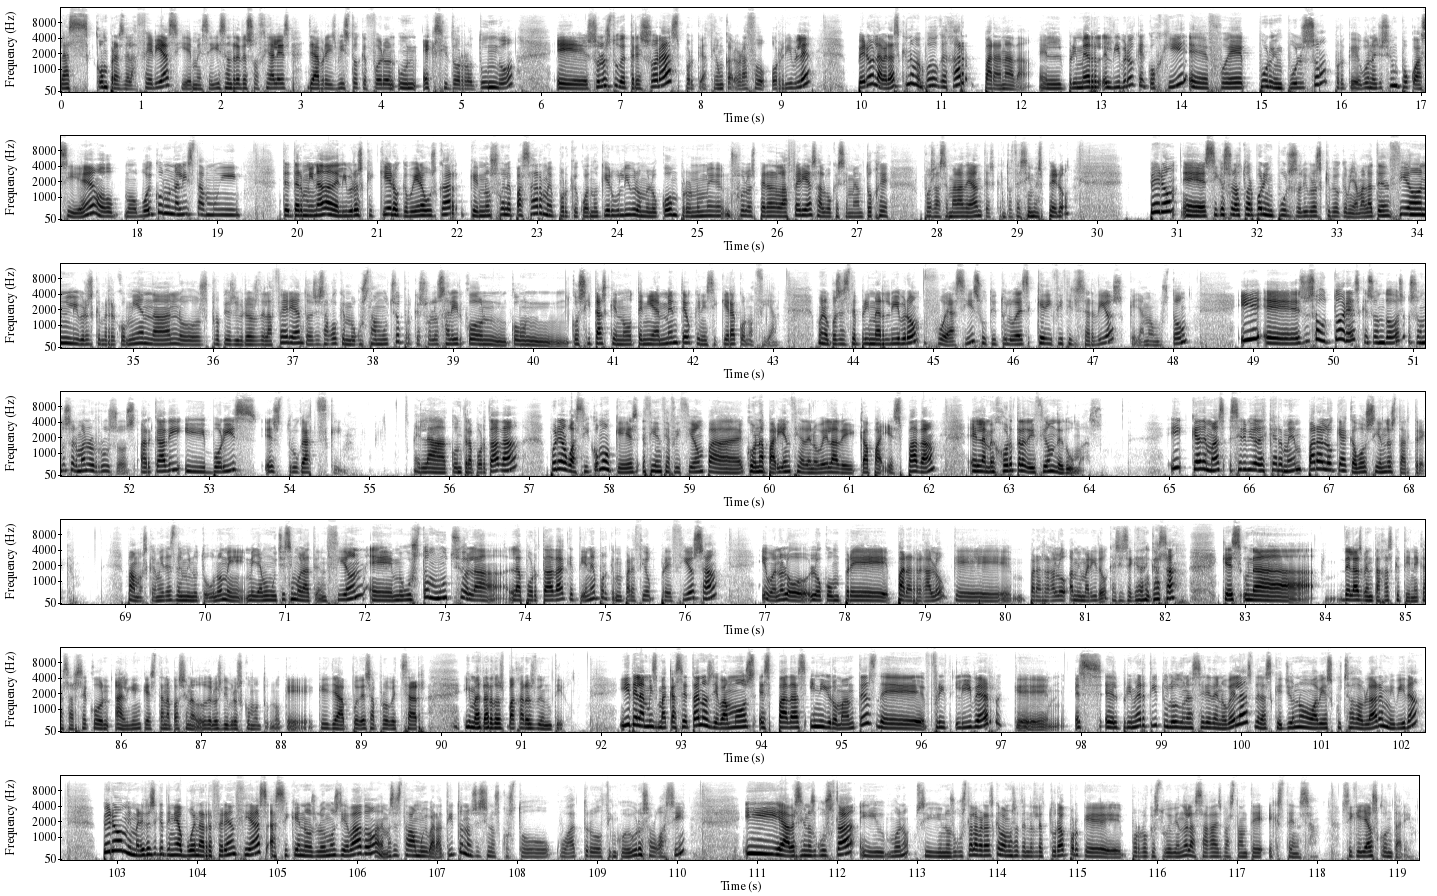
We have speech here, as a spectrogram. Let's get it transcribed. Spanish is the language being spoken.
las compras de la feria. Si me seguís en redes sociales ya habréis visto que fueron un éxito rotundo. Eh, solo estuve tres horas porque hacía un calorazo horrible, pero la verdad es que no me puedo quejar para nada. El primer libro que cogí eh, fue puro impulso, porque bueno, yo soy un poco así, ¿eh? O, voy con una lista muy determinada de libros que quiero, que voy a ir a buscar, que no suele pasarme, porque cuando quiero un libro me lo compro, no me suelo esperar a la feria, salvo que se me antoje pues la semana de antes, que entonces sí me espero. Pero eh, sí que suelo actuar por impulso, libros que veo que me llaman la atención, libros que me recomiendan, los propios libros de la feria, entonces es algo que me gusta mucho porque suelo salir con, cositas que no tenía en mente o que ni siquiera conocía. Bueno, pues este primer libro fue así, su título es Qué difícil ser Dios, que ya me gustó. Y eh, sus autores, que son dos, son dos hermanos rusos, Arkady y Boris Strugatsky. La contraportada pone algo así como que es ciencia ficción con apariencia de novela de capa y espada en la mejor tradición de Dumas. Y que además sirvió de germen para lo que acabó siendo Star Trek. Vamos, que a mí desde el minuto uno me, llamó muchísimo la atención. Eh, me gustó mucho la, portada que tiene porque me pareció preciosa y bueno, lo, compré para regalo, que para regalo a mi marido, que así se queda en casa, que es una de las ventajas que tiene casarse con alguien que es tan apasionado de los libros como tú, ¿no? Que, que ya puedes aprovechar y matar dos pájaros de un tiro. Y de la misma caseta nos llevamos Espadas y Nigromantes de Fritz Lieber, que es el primer título de una serie de novelas de las que yo no había escuchado hablar en mi vida. Pero mi marido sí que tenía buenas referencias, así que nos lo hemos llevado. Además estaba muy baratito, no sé si nos costó 4 o 5 euros, algo así. Y a ver si nos gusta. Y bueno, si nos gusta, la verdad es que vamos a tener lectura porque, por lo que estuve viendo, la saga es bastante extensa. Así que ya os contaré.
